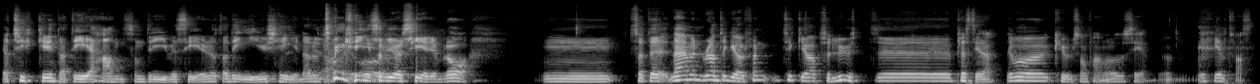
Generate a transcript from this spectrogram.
jag tycker inte att det är han som driver serien utan det är ju tjejerna runt Ja, omkring som gör serien bra. Mm, så att det, nej men Rent a Girlfriend tycker jag absolut eh, presterar. Det var kul som fan att se. Helt fast.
